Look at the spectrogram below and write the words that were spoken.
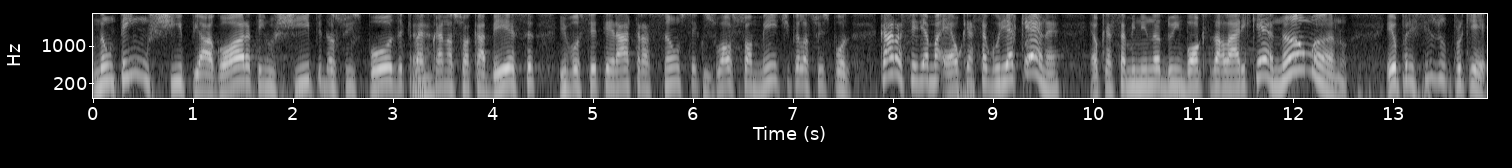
não tem um chip, agora tem o chip da sua esposa que é. vai ficar na sua cabeça e você terá atração sexual somente pela sua esposa. Cara, seria é o que essa guria quer, né? É o que essa menina do inbox da Lari quer. Não, mano. Eu preciso, porque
